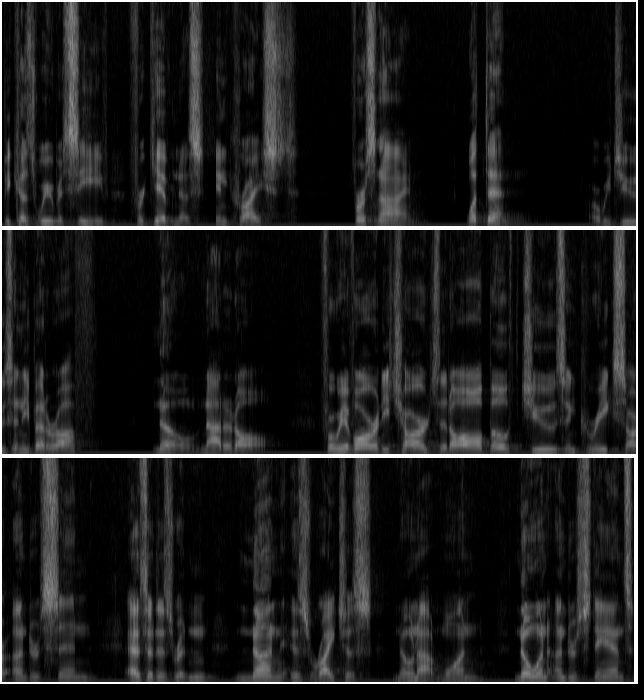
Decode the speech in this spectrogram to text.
because we receive forgiveness in Christ. Verse 9 What then? Are we Jews any better off? No, not at all. For we have already charged that all, both Jews and Greeks, are under sin. As it is written, none is righteous, no, not one. No one understands,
